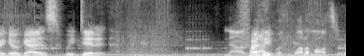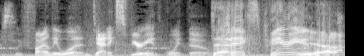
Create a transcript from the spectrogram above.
We go, guys. We did it. Now Finally- that was a lot of monsters. We finally won. That experience point, though. That experience! Yeah.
